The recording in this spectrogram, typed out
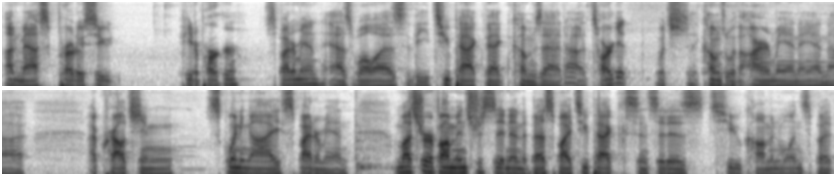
unmasked proto suit Peter Parker Spider-Man, as well as the two pack that comes at uh, Target, which comes with Iron Man and uh, a crouching. Squinting Eye Spider-Man. I'm not sure if I'm interested in the Best Buy two pack since it is two common ones, but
